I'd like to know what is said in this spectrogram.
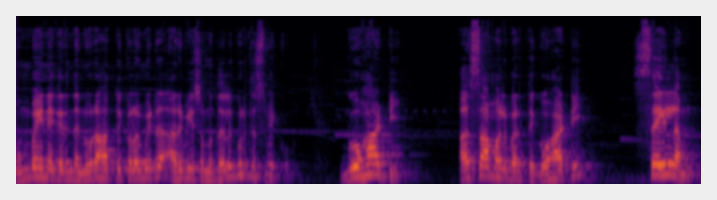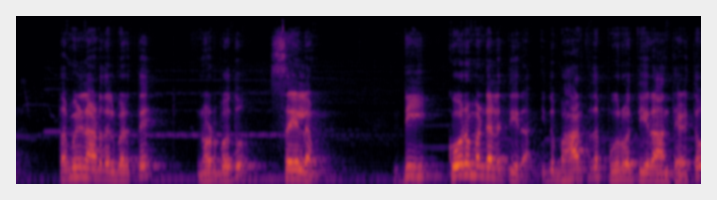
ಮುಂಬೈ ನಗರದಿಂದ ನೂರ ಹತ್ತು ಕಿಲೋಮೀಟರ್ ಅರಬ್ಬಿ ಸಮುದ್ರದಲ್ಲಿ ಗುರುತಿಸಬೇಕು. ಗುವಾಹಟಿ, ಅಸ್ಸಾಮಲ್ಲಿ ಬರುತ್ತೆ ಗುವಾಹಟಿ. ಸೈಲಂ ತಮಿಳುನಾಡದಲ್ಲಿ ಬರುತ್ತೆ, ನೋಡ್ಬೋದು, ಸೈಲಂ. ಡಿ, ಕೋರಮಂಡಲ ತೀರ, ಇದು ಭಾರತದ ಪೂರ್ವ ತೀರ ಅಂತ ಹೇಳ್ತು.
